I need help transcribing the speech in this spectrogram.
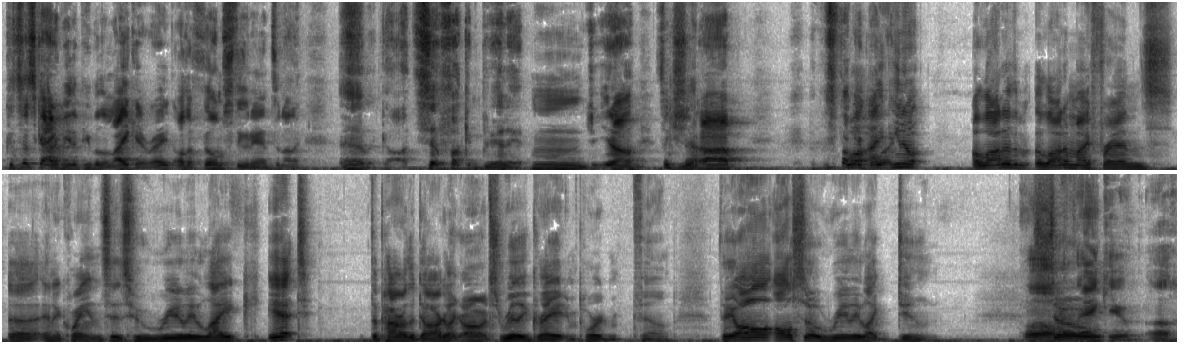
because it's got to be the people that like it, right? All the film students and all that. Oh my god, so fucking brilliant. Mm, you know, it's like shut up. It's fucking well, I, you know, a lot of the, a lot of my friends uh, and acquaintances who really like it, The Power of the Dog, are like, oh, it's really great, important film. They all also really like Dune. oh, so- thank you. Uh,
